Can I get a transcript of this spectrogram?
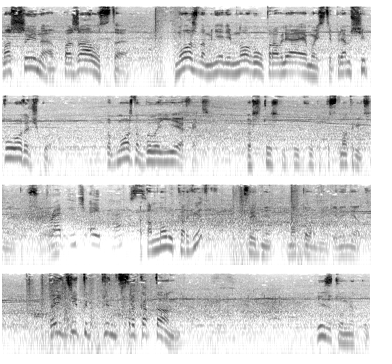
Машина, пожалуйста. Можно мне немного управляемости? Прям щепоточку. Чтобы можно было ехать. Да что ж вы тут, тут посмотрите на это все. А там новый корвет среднемоторный или нет? Да иди ты, блин, строкотан. Ездит он мне тут.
